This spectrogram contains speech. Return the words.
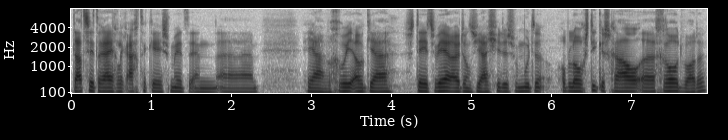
dat zit er eigenlijk achter Kees Smit. En ja, we groeien elk jaar steeds weer uit ons jasje. Dus we moeten op logistieke schaal uh, groot worden.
